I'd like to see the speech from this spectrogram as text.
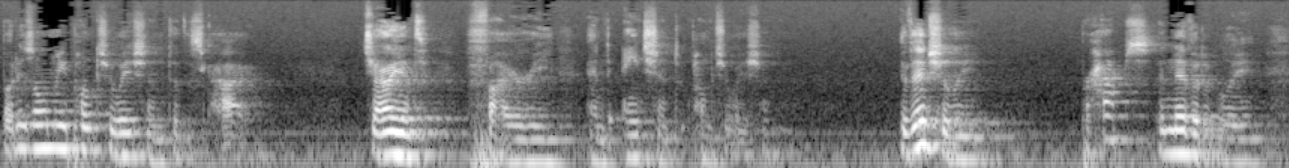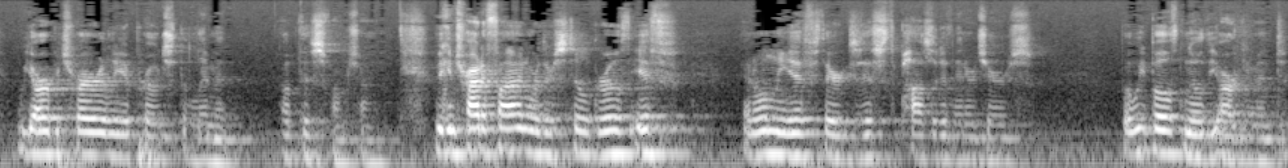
but is only punctuation to the sky. Giant, fiery, and ancient punctuation. Eventually, perhaps inevitably, we arbitrarily approach the limit of this function. We can try to find where there's still growth if and only if there exist positive integers. But we both know the argument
